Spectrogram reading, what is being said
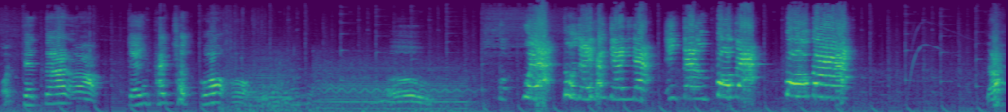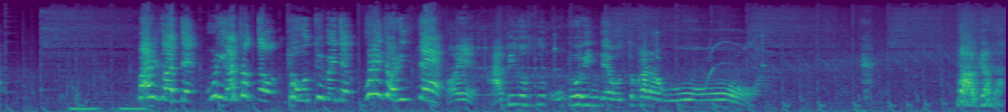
어쨌든, 어, 깽 파쳤고, 어. 어우. 뭐, 뭐야! 도저히 상대 아니냐! 일단은 뽑아! 뽑아! 자! 말도 안 돼! 우리가 졌다! 겨우 두 명인데 왜 저리 세! 어이, 아비노스 고교인데 어떡하라고! 막아라!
